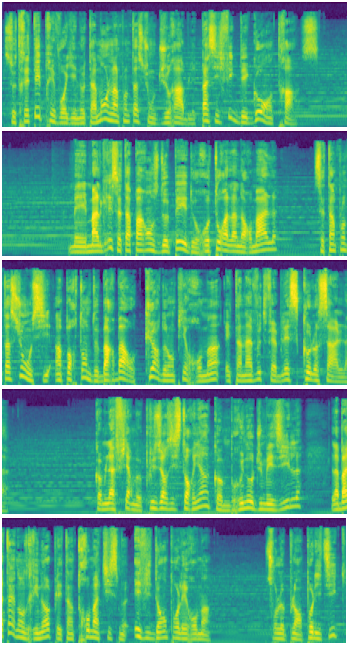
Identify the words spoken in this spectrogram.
Ce traité prévoyait notamment l'implantation durable et pacifique des Goths en Thrace. Mais malgré cette apparence de paix et de retour à la normale, cette implantation aussi importante de barbares au cœur de l'Empire romain est un aveu de faiblesse colossal. Comme l'affirment plusieurs historiens comme Bruno Dumézil, la bataille d'Andrinople est un traumatisme évident pour les Romains. Sur le plan politique,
